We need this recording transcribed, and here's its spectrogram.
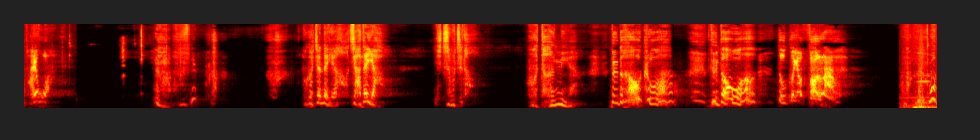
来是个冒牌货！不过真的也好，假的也好，你知不知道？我等你，等的好苦啊，等到我都快要疯了。我。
